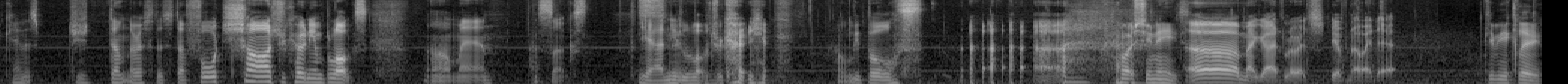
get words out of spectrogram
Okay, let's just dump the rest of this stuff. Four charged draconium blocks. Oh man, that sucks. Yeah, I need a lot of draconium. Holy balls. how much do you need? Oh my god, Lewis, you have no idea. Give me a clue.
